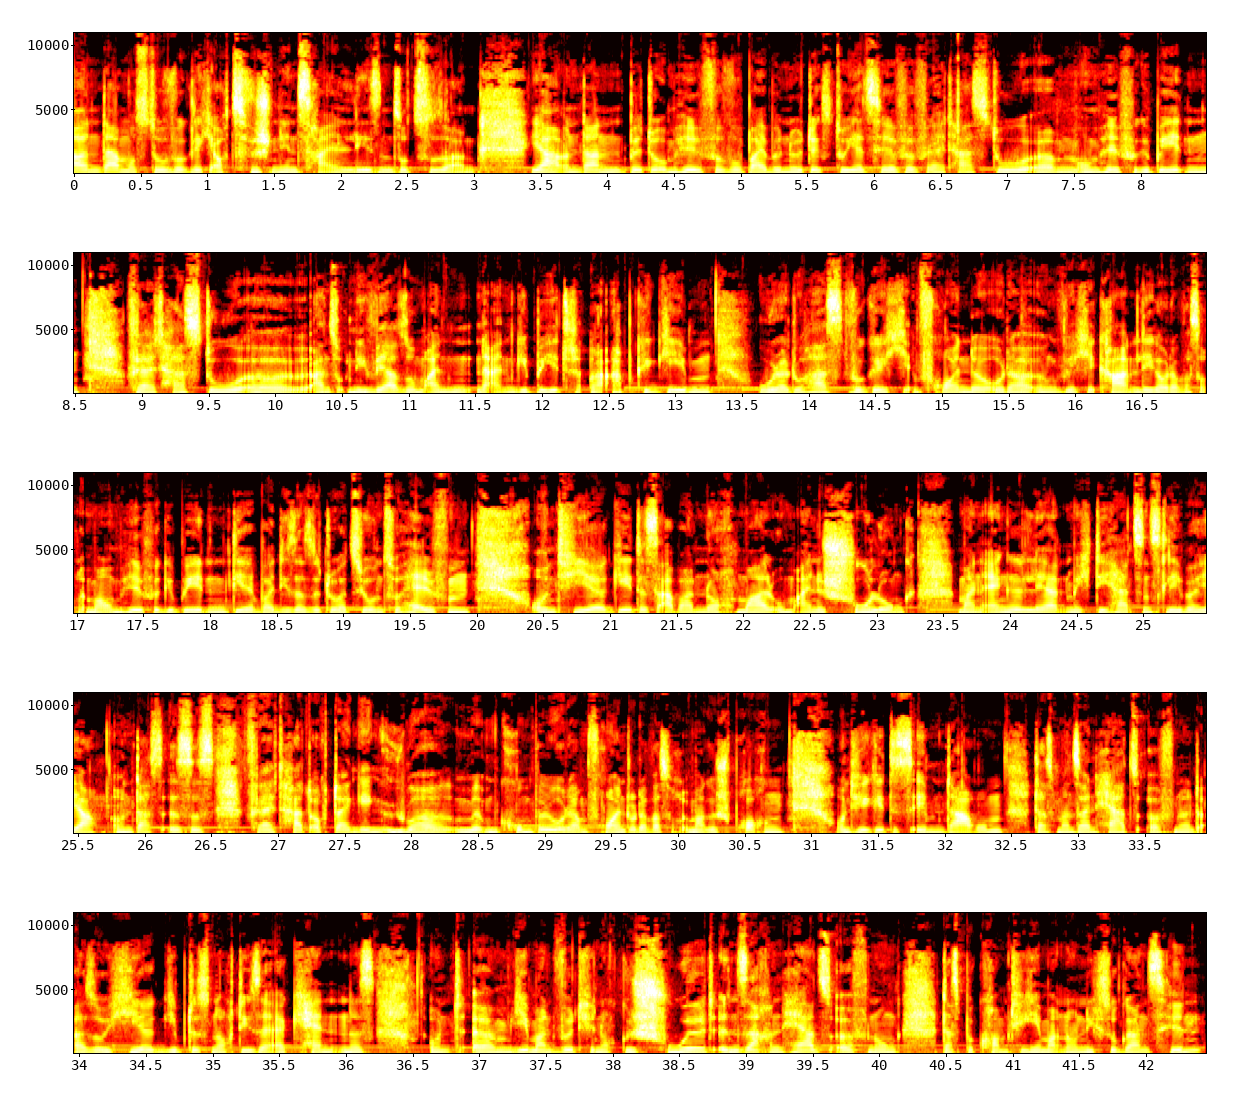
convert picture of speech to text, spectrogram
Und da musst du wirklich auch zwischen den Zeilen lesen, sozusagen. Ja, und dann bitte um Hilfe. Wobei benötigst du jetzt Hilfe? Vielleicht hast du ähm, um Hilfe gebeten. Vielleicht hast du äh, ans Universum ein, ein Gebet äh, abgegeben. Oder du hast wirklich Freunde oder irgendwelche Kartenleger oder was auch immer um Hilfe gebeten, dir bei dieser Situation zu helfen. Und hier geht es aber nochmal um eine Schulung. Erfüllung. Mein Engel lehrt mich die Herzensliebe. Ja, und das ist es. Vielleicht hat auch dein Gegenüber mit einem Kumpel oder einem Freund oder was auch immer gesprochen. Und hier geht es eben darum, dass man sein Herz öffnet. Also hier gibt es noch diese Erkenntnis und ähm, jemand wird hier noch geschult in Sachen Herzöffnung. Das bekommt hier jemand noch nicht so ganz hin.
